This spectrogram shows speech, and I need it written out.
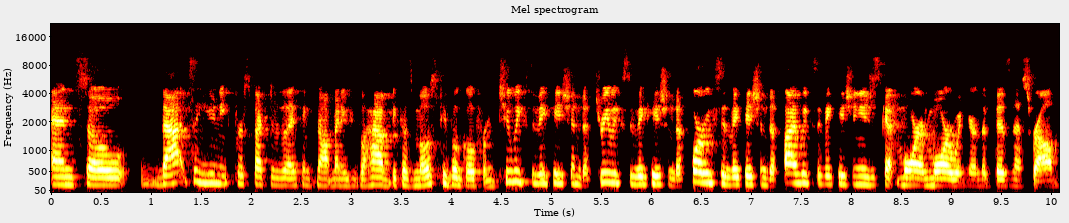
And so that's a unique perspective that I think not many people have because most people go from two weeks of vacation to three weeks of vacation to four weeks of vacation to five weeks of vacation. You just get more and more when you're in the business realm.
